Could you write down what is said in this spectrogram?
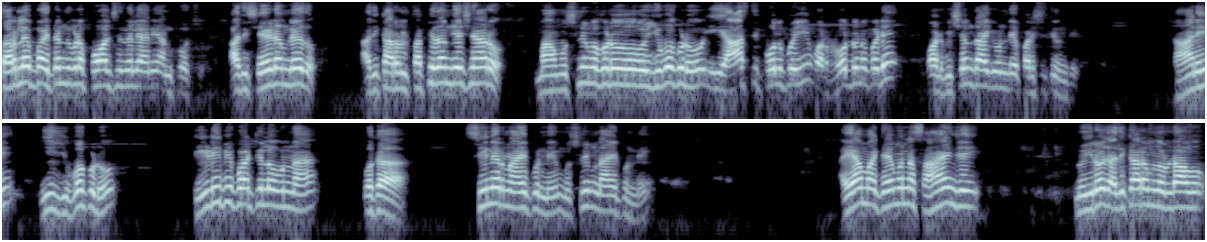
సర్లేబ్బా ఇతని కూడా పోవాల్సిందిలే అని అనుకోవచ్చు. అది చేయడం లేదు. అధికారులు తప్పిదం చేసినారు మా ముస్లిం ఒకడు యువకుడు ఈ ఆస్తి కోల్పోయి వాడు రోడ్డున పడి వాడు విషయం దాగి ఉండే పరిస్థితి ఉంది. కానీ ఈ యువకుడు టీడీపీ పార్టీలో ఉన్న ఒక సీనియర్ నాయకుడిని ముస్లిం నాయకుడిని అయ్యా మాకేమన్నా సహాయం చేయి నువ్వు ఈరోజు అధికారంలో ఉండావు.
